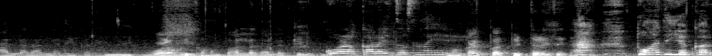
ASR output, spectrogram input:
आल्लाद आल्लाद हे करायचं. हम्म. गोळा होईल का मग तो अल्लाद अल्लाद केलं? गोळा करायचाच मग नाही काय पात पीठ तळायचं का? तू आधी हे कर.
